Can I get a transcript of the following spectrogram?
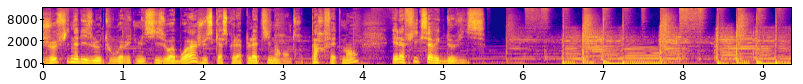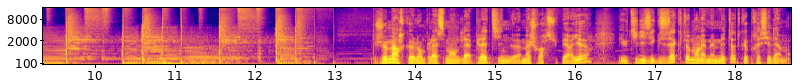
Je finalise le tout avec mes ciseaux à bois jusqu'à ce que la platine rentre parfaitement et la fixe avec deux vis. Je marque l'emplacement de la platine de la mâchoire supérieure et utilise exactement la même méthode que précédemment.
